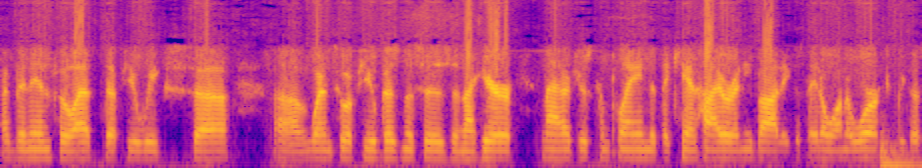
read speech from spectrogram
I've been in for the last uh, few weeks. Uh, uh, went into a few businesses, and I hear managers complain that they can't hire anybody because they don't want to work because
